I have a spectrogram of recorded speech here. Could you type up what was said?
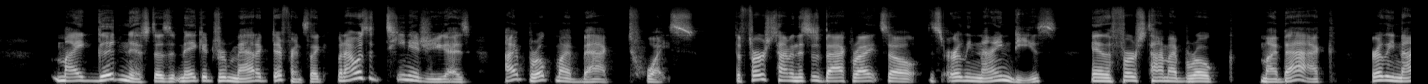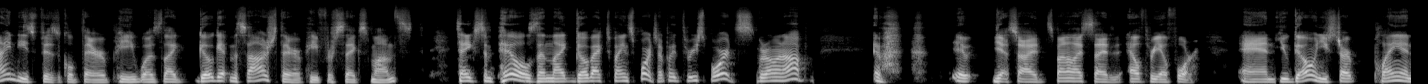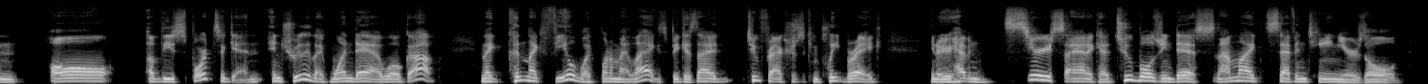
my goodness does it make a dramatic difference? Like when i was a teenager you guys i broke my back twice the first time and this is back right so it's early 90s and the first time i broke my back, early 90s physical therapy was like go get massage therapy for six months, take some pills, and like go back to playing sports. I played three sports growing up. It, yeah, so I spondylolysis L3, L4. And you go and you start playing all of these sports again. And truly, like one day I woke up and like couldn't like feel like one of my legs because I had two fractures, a complete break you know, you're having serious sciatica, two bulging discs, and I'm like 17 years old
